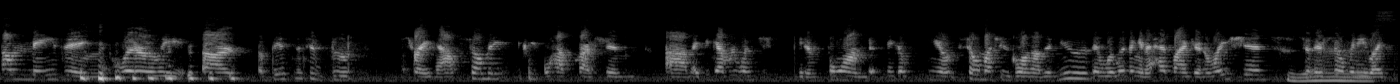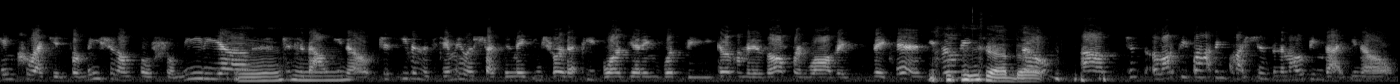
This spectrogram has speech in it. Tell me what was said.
Amazing. Literally, our business is booming right now. So many people have questions. Um, I think everyone's get informed. I think you know so much is going on in the news, and we're living in a headline generation. Yes. So there's so many like incorrect information on social media, mm-hmm. just about you know just even the stimulus checks and making sure that people are getting what the government is offering while they they can. You really know yeah, So um, just a lot of people having questions, and I'm hoping that you know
